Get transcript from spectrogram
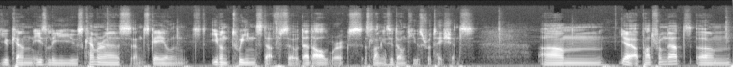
you can easily use cameras and scale and even tween stuff, so that all works as long as you don't use rotations. Um, yeah, apart from that, um,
